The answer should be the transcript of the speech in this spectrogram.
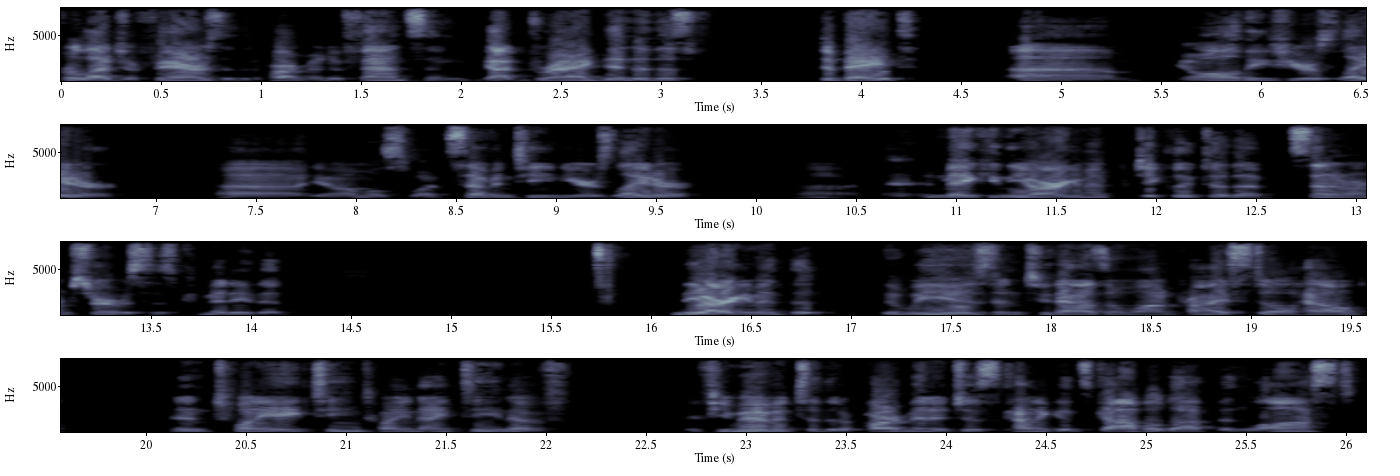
for Ledge Affairs at the Department of Defense and got dragged into this debate. Um, you know, all these years later, uh, you know, almost what 17 years later, uh, and making the argument, particularly to the Senate Armed Services Committee, that the argument that that we used in 2001 probably still held in 2018, 2019 of if you move it to the department, it just kind of gets gobbled up and lost.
